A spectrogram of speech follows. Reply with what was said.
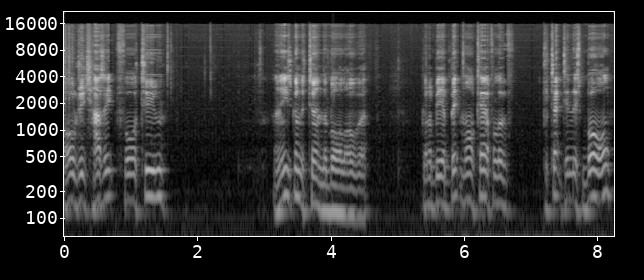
Aldridge has it 4-2 and he's going to turn the ball over. Got to be a bit more careful of protecting this ball.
